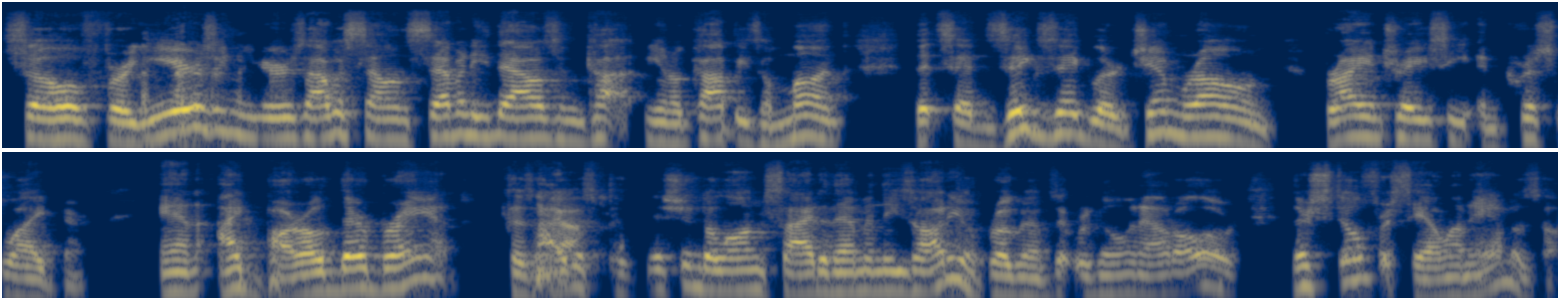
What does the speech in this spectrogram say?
So for years and years, I was selling seventy thousand, co- you know, copies a month that said Zig Ziglar, Jim Rohn, Brian Tracy, and Chris Widener, and I borrowed their brand because yeah. I was positioned alongside of them in these audio programs that were going out all over. They're still for sale on Amazon.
